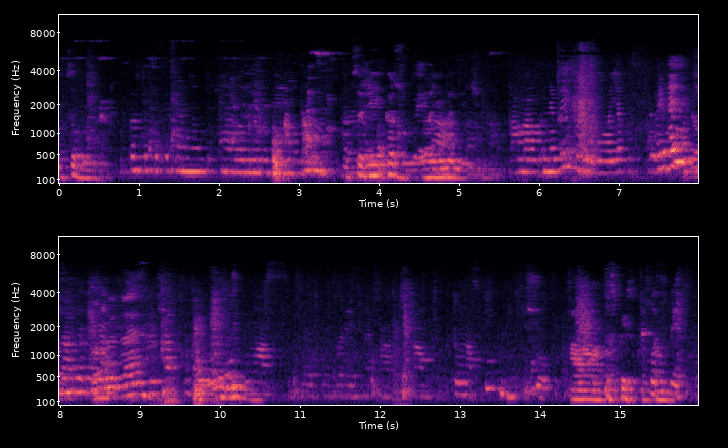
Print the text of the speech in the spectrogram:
оце добре. Просто це питання уточняло юридичні дані. Оце ж я і кажу за юридичні. Там а, не вибори, бо якось Добрий день. Добрий Добрий день. день. Спочатку було у нас було говорити, там хто наступний пішов А по списку. по там. списку.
